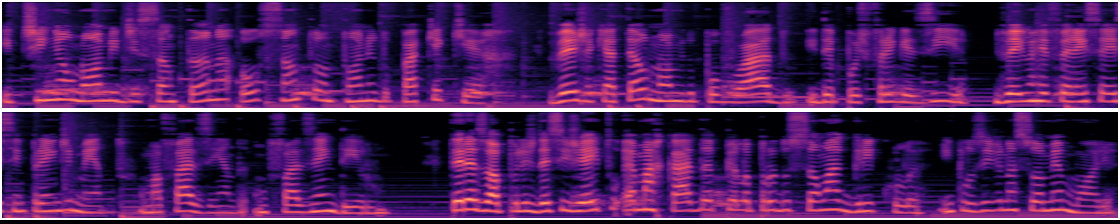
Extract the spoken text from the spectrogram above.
e tinha o nome de Santana ou Santo Antônio do Paquequer. Veja que até o nome do povoado e depois freguesia veio em referência a esse empreendimento, uma fazenda, um fazendeiro. Teresópolis, desse jeito, é marcada pela produção agrícola, inclusive na sua memória.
